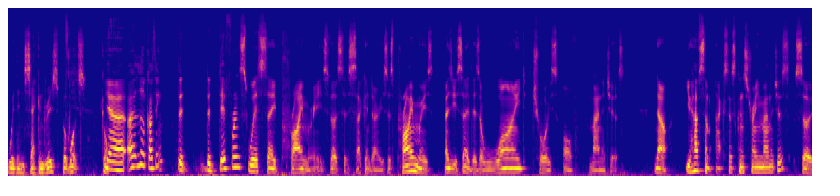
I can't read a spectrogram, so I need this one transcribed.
within secondaries, but what's go. Yeah, uh, look, I think the the difference with say primaries versus secondaries is primaries, as you said, there's a wide choice of managers. Now you have some access constrained managers, so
